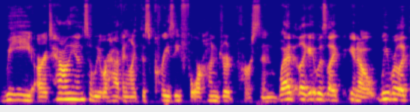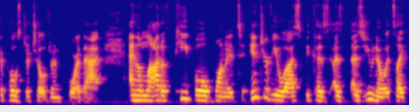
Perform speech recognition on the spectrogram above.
We are Italian, so we were having like this crazy 400 person wed. Like it was like, you know, we were like the poster children for that. And a lot of people wanted to interview us because, as, as you know, it's like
